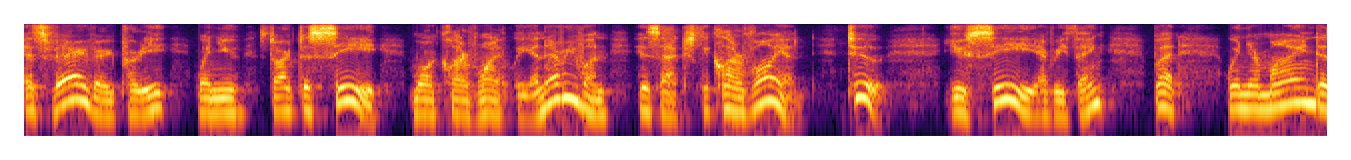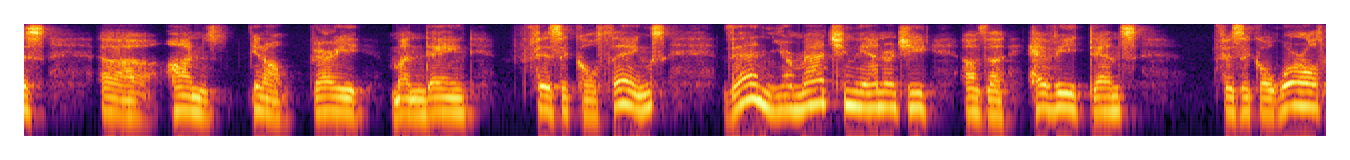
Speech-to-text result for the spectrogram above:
it's very, very pretty when you start to see more clairvoyantly. And everyone is actually clairvoyant too. You see everything, but when your mind is uh, on, you know, very mundane physical things, then you're matching the energy of the heavy, dense physical world,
